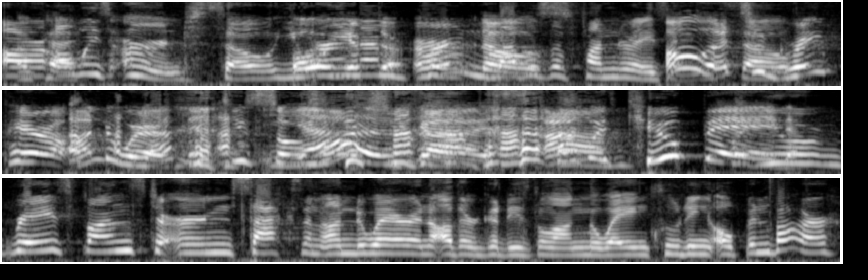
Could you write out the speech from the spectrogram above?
are Okay. always earned, so you Oh, earn you have them to earn for those. levels of fundraising. Oh, that's so a great pair of underwear. Thank you so Yes. much, you guys. I'm with Cupid. You raise funds to earn socks and underwear and other goodies along the way, including open bar.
